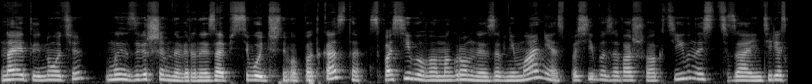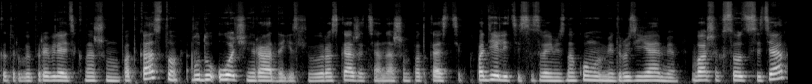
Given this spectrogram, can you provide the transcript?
на этой ноте мы завершим, наверное, запись сегодняшнего подкаста. Спасибо вам огромное за внимание, спасибо за вашу активность, за интерес, который вы проявляете к нашему подкасту. Буду очень рада, если вы расскажете о нашем подкасте, поделитесь со своими знакомыми, друзьями в ваших соцсетях.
